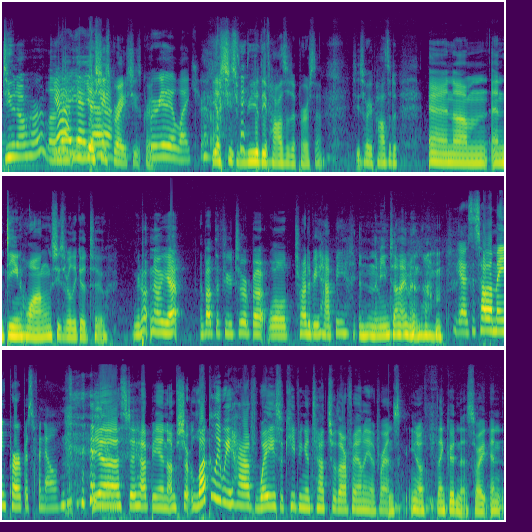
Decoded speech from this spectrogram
do you know her? Yeah, yeah, yeah. yeah. she's great. She's great. we really like her. yeah, she's really a positive person. She's very. And um and Dean Huang, she's really good too. We don't know yet about the future, but we'll try to be happy in the meantime and um Yes, it's our main purpose for now. yeah, stay happy and I'm sure luckily we have ways of keeping in touch with our family and friends, you know, thank goodness, right? And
